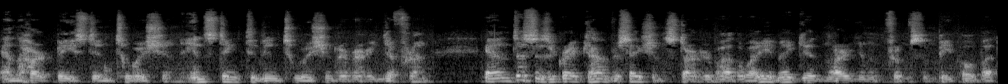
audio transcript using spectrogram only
and the heart based intuition. Instinct and intuition are very different. And this is a great conversation starter, by the way. You may get an argument from some people, but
